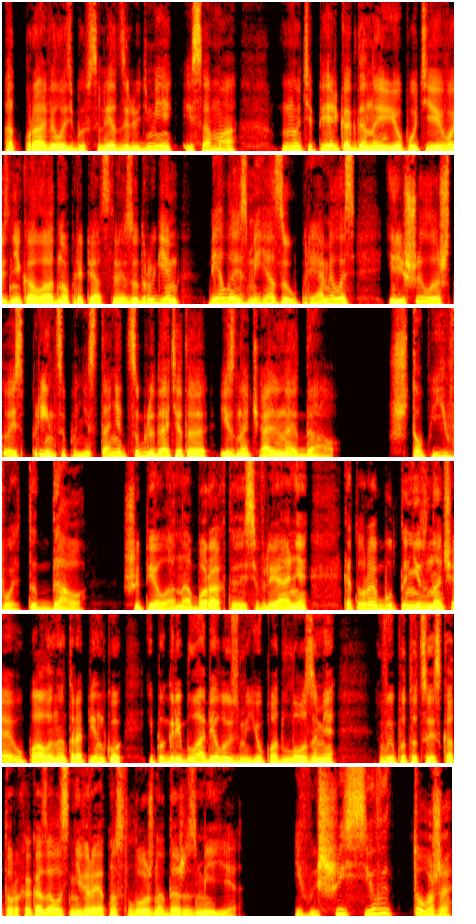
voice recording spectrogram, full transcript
отправилась бы вслед за людьми и сама. Но теперь, когда на ее пути возникало одно препятствие за другим, белая змея заупрямилась и решила, что из принципа не станет соблюдать это изначальное дао. «Чтоб его, это дао!» — шипела она, барахтаясь в лиане, которая будто невзначай упала на тропинку и погребла белую змею под лозами, выпутаться из которых оказалось невероятно сложно даже змее. «И высшие силы тоже»,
